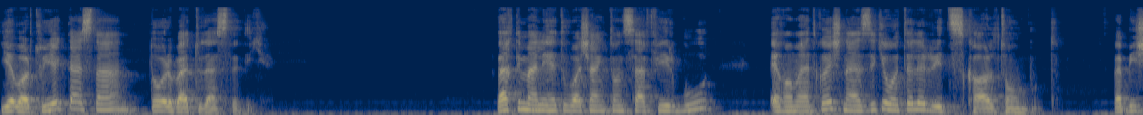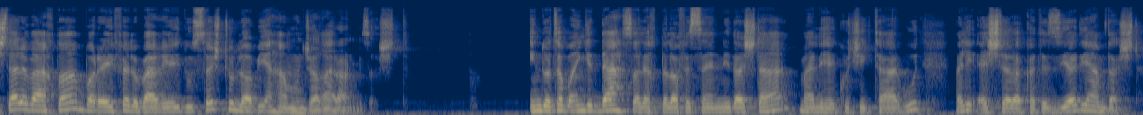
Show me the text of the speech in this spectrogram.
یه بار تو یک دستن دور بعد تو دست دیگه. وقتی ملیحه تو واشنگتن سفیر بود اقامتگاهش نزدیک هتل ریتز کارلتون بود. و بیشتر وقتا هم با ریفل و بقیه دوستاش تو لابی همونجا قرار میذاشت. این دوتا با اینکه ده سال اختلاف سنی داشتن ملیحه کوچیکتر بود ولی اشتراکات زیادی هم داشتن.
